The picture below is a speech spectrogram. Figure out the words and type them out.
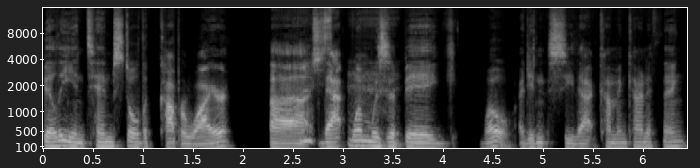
Billy and Tim stole the copper wire. Uh, Gosh, that one was a big, whoa, I didn't see that coming kind of thing.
